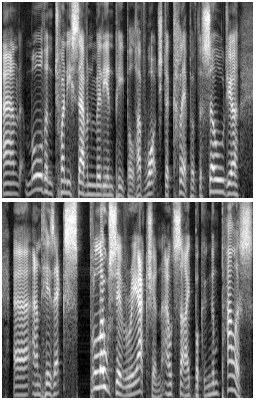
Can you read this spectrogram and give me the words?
and more than 27 million people have watched a clip of the soldier uh, and his explosive reaction outside Buckingham Palace.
